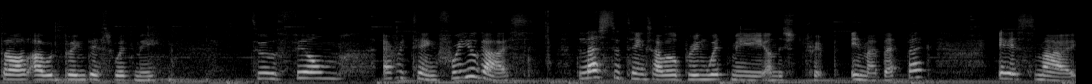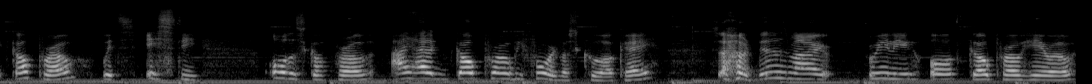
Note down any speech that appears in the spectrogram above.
thought I would bring this with me to film everything for you guys. The last two things I will bring with me on this trip in my backpack is my GoPro which is the oldest GoPro. I had a GoPro before it was cool okay? So this is my really old GoPro Hero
